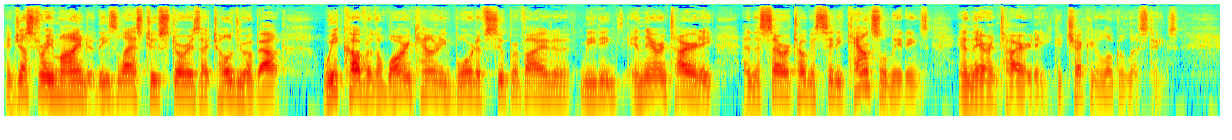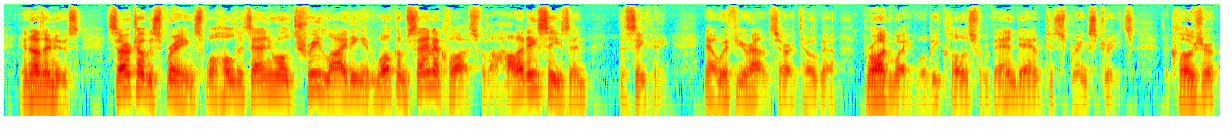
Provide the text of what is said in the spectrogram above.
And just a reminder these last two stories I told you about we cover the Warren County Board of Supervisor meetings in their entirety and the Saratoga City Council meetings in their entirety. You can check your local listings. In other news, Saratoga Springs will hold its annual tree lighting and welcome Santa Claus for the holiday season this evening. Now, if you're out in Saratoga, Broadway will be closed from Van Dam to Spring Streets. The closure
